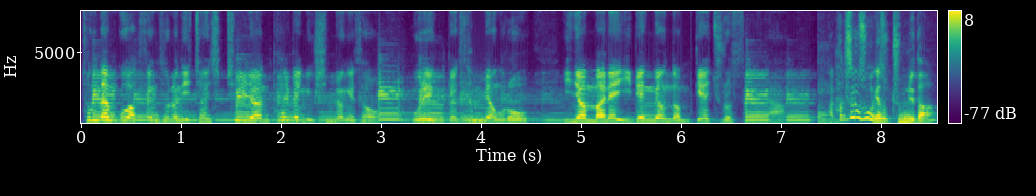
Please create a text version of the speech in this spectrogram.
청담구 학생 수는 2017년 860명에서 올해 603명으로 2년 만에 200명 넘게 줄었습니다. 학생 수가 계속 줍니다.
